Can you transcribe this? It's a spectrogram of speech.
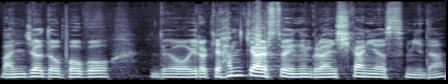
만져도 보고 또 이렇게 함께 할 수 있는 그런 시간이었습니다.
